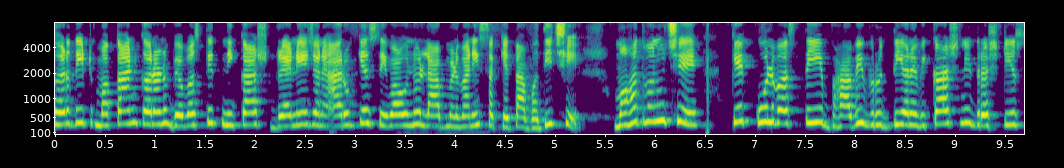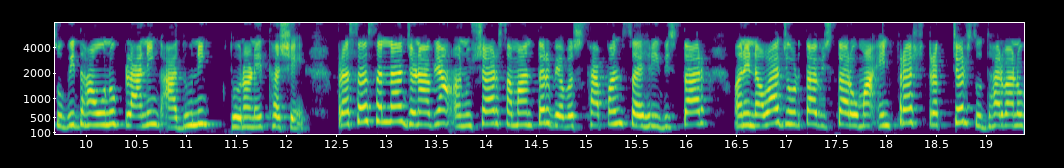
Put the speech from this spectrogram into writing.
ઘરદીઠ મકાનકરણ, વ્યવસ્થિત નિકાસ, ડ્રેનેજ અને આરોગ્ય સેવાઓનો લાભ મળવાની શક્યતા વધી છે. મહત્વનું છે કે કુલ વસ્તી, ભાવિ વૃદ્ધિ અને વિકાસની દ્રષ્ટિએ સુવિધાઓનું પ્લાનિંગ આધુનિક ધોરણે થશે. પ્રશાસનના જણાવ્યા અનુસાર સમાંતર વ્યવસ્થાપન, શહેરી વિસ્તાર અને નવા જોડતા વિસ્તારોમાં ઇન્ફ્રાસ્ટ્રક્ચર સુધારવાનો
